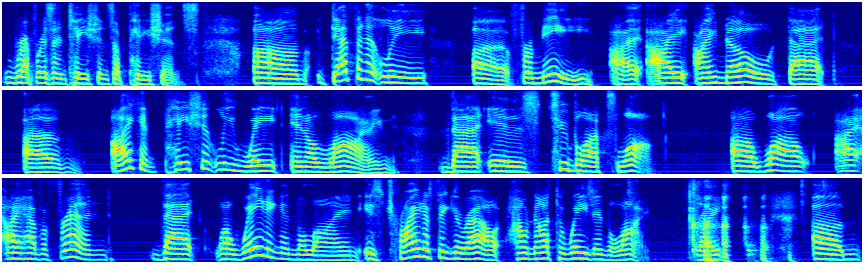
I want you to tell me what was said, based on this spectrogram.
representations of patience. Um, definitely, uh, for me, I, I I know that um, I can patiently wait in a line that is two blocks long, uh, while I, I have a friend that while waiting in the line is trying to figure out how not to wait in the line right? Um,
